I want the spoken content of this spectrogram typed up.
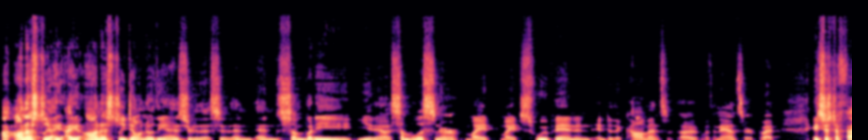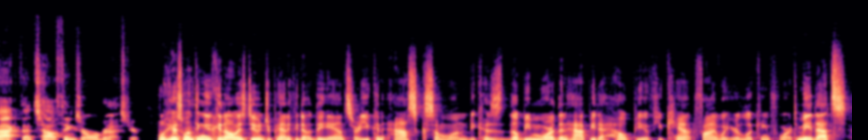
I, honestly, I, I honestly don't know the answer to this, and and somebody you know some listener might might swoop in and, into the comments uh, with an answer, but it's just a fact. That's how things are organized here. Well, here's one thing you can always do in Japan if you don't know the answer. You can ask someone because they'll be more than happy to help you if you can't find what you're looking for. To me, that's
